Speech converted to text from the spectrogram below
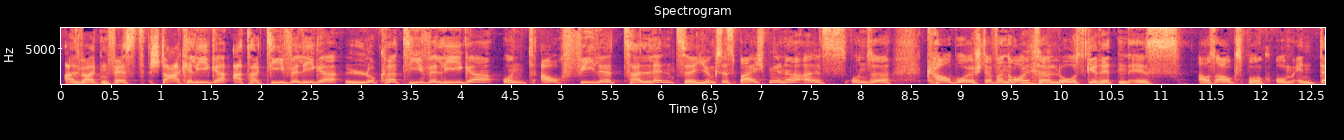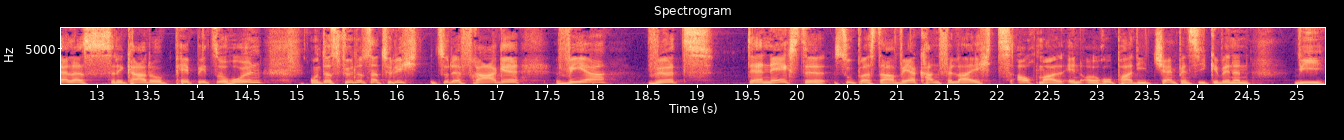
Also wir halten fest, starke Liga, attraktive Liga, lukrative Liga und auch viele Talente. Jüngstes Beispiel, ne, als unser Cowboy Stefan Reuter losgeritten ist aus Augsburg, um in Dallas Ricardo Pepi zu holen. Und das führt uns natürlich zu der Frage, wer wird der nächste Superstar? Wer kann vielleicht auch mal in Europa die Champions League gewinnen? Wie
